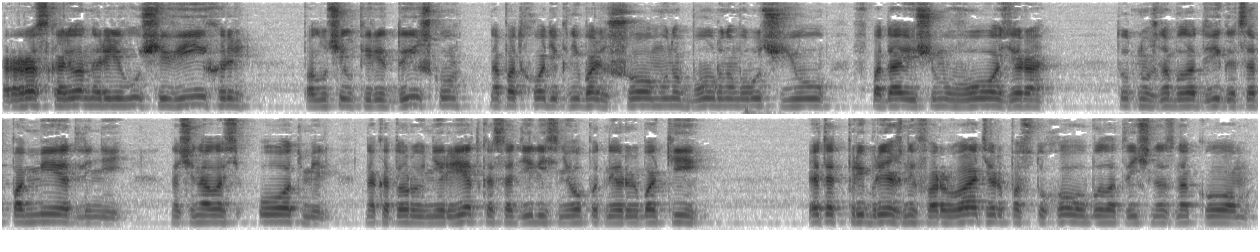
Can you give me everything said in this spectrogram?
Раскаленный ревущий вихрь получил передышку на подходе к небольшому, но бурному ручью, впадающему в озеро. Тут нужно было двигаться помедленней. Начиналась отмель, на которую нередко садились неопытные рыбаки. Этот прибрежный фарватер Пастухову был отлично знаком.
